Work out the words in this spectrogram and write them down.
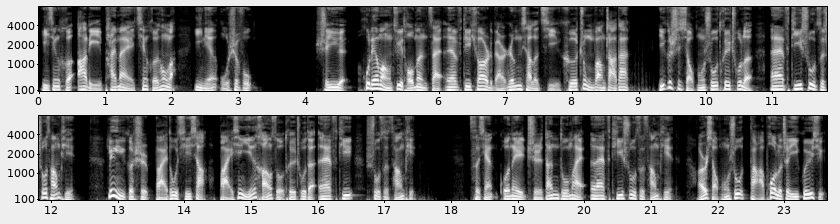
已经和阿里拍卖签合同了，一年五十幅。”十一月，互联网巨头们在 NFT 圈里边扔下了几颗重磅炸弹，一个是小红书推出了 NFT 数字收藏品，另一个是百度旗下百信银行所推出的 NFT 数字藏品。此前，国内只单独卖 NFT 数字藏品。而小红书打破了这一规矩，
